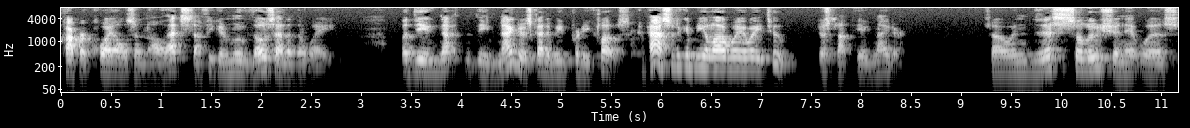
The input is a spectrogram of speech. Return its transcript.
copper coils and all that stuff. You can move those out of the way but the, the igniter's got to be pretty close. Capacitor can be a long way away too, just not the igniter. So in this solution, it was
